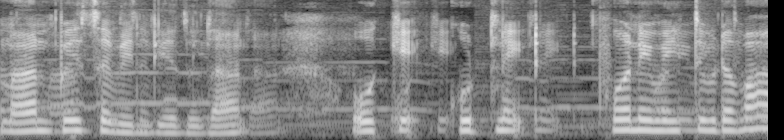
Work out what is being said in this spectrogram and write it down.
நான் பேச வேண்டியதுதான். Okay good night. ஃபோனை வைத்து விடவா?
